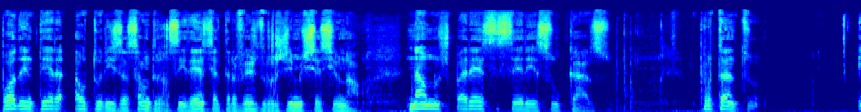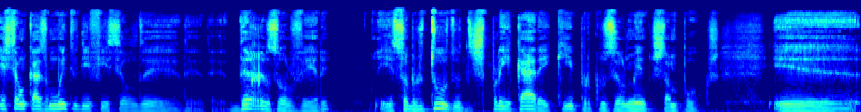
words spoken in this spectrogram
podem ter autorização de residência através do regime excepcional. Não nos parece ser esse o caso. Portanto, este é um caso muito difícil de, de, de, resolver e, sobretudo, de explicar aqui, porque os elementos são poucos. E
